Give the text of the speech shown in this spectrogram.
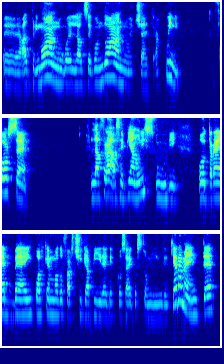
eh, al primo anno, quella al secondo anno, eccetera. Quindi forse la frase piano di studi potrebbe in qualche modo farci capire che cos'è questo Ming. Chiaramente,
